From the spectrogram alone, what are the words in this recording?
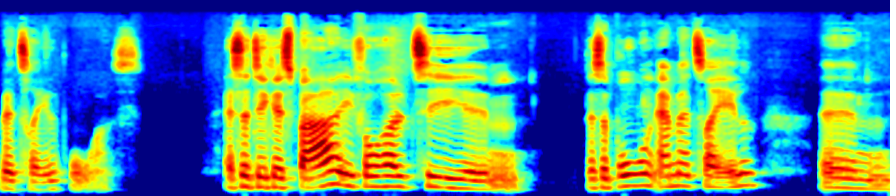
materialebrug også. Altså det kan spare i forhold til øhm, altså brugen af materialet, øhm,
